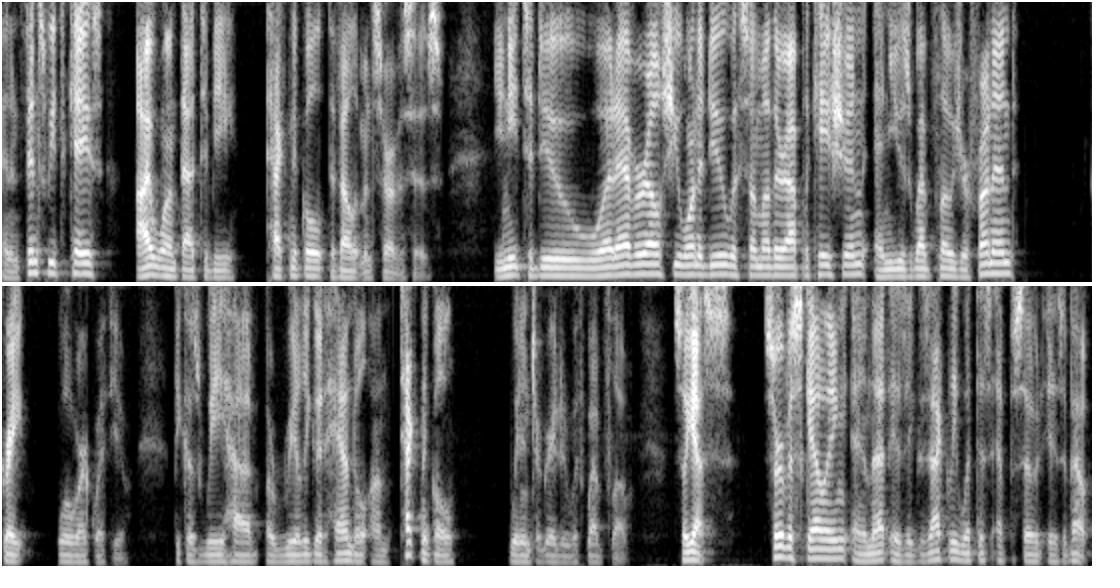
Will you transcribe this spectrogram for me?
And in Finsweet's case, I want that to be technical development services. You need to do whatever else you want to do with some other application and use Webflow as your front end. Great, we'll work with you because we have a really good handle on technical when integrated with Webflow. So, yes, service scaling, and that is exactly what this episode is about.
